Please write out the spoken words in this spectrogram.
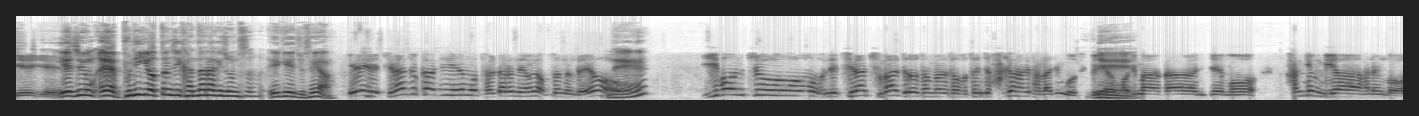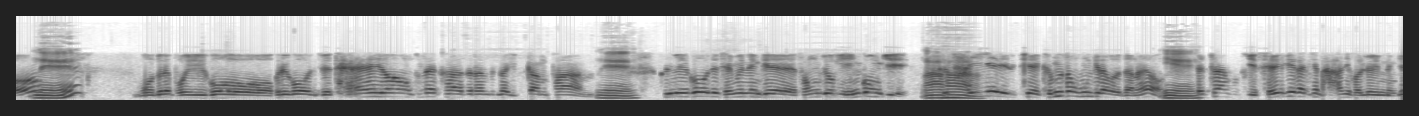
예, 예. 예, 지금 예, 분위기 어떤지 간단하게 좀 서- 얘기해 주세요. 예, 예, 지난주까지는 뭐 별다른 내용이 없었는데요. 네, 이번 주 이제 지난 주말 들어서면서부터 이제 확연하게 달라진 모습이에요. 네. 거리마다 이제 뭐 환경 미화하는 거, 네, 뭐 눈에 보이고 그리고 이제 대형 플래카드라든가 입간판, 네. 그리고 이제 재밌는 게 성조기 인공기 그 아하. 사이에 이렇게 금성 홍기라고 그러잖아요. 예. 베트남 국기 세 개가 이렇게 나란히 걸려 있는 게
